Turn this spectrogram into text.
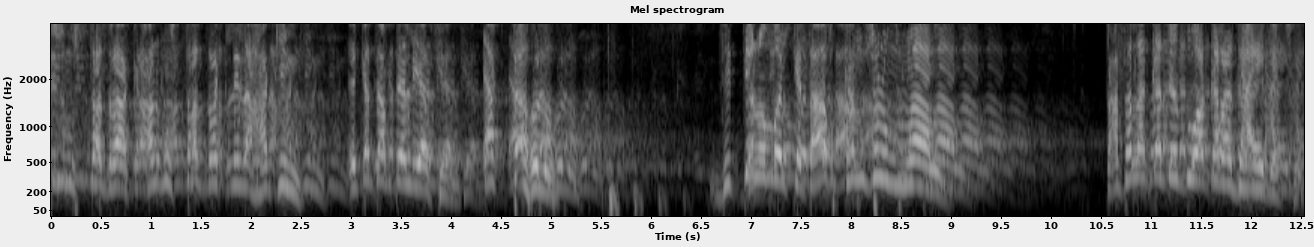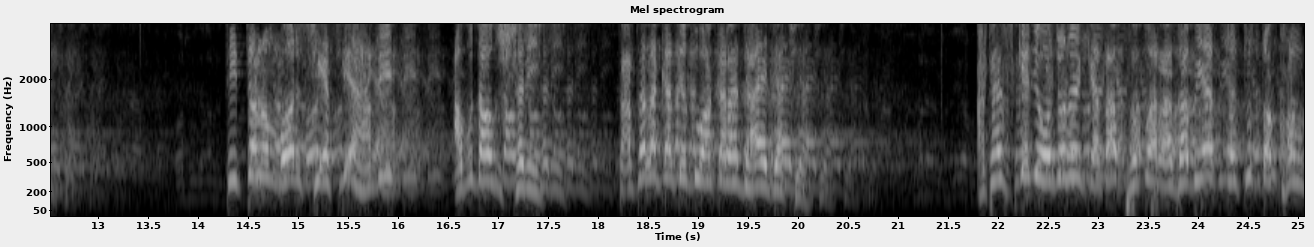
লিল মুস্তাদরাক, আল মুস্তাদরাক লিল হাকিম। কিতাবটা লিয়েছেন। একটা হলো, দ্বিতীয় নম্বর কিতাব কানসুল মাল তাতালা কাছে দোয়া করা যায় গেছে তৃতীয় নম্বর শেষে হাদিস আবু দাউদ শরীফ। তাতালা কাছে দোয়া করা যায় গেছে আঠাশ কেজি ওজনের কেতাব ফতোয়া রাজাবিয়ার চতুর্থ খণ্ড।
